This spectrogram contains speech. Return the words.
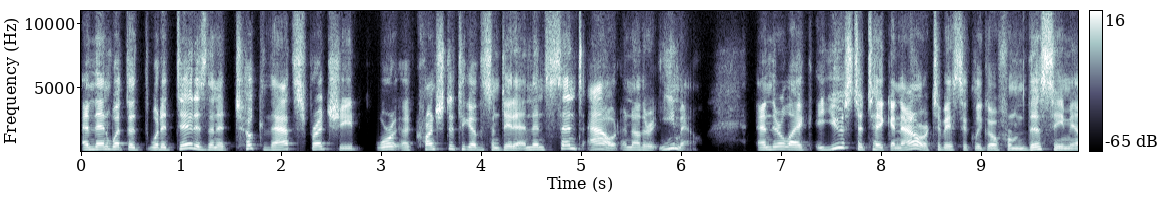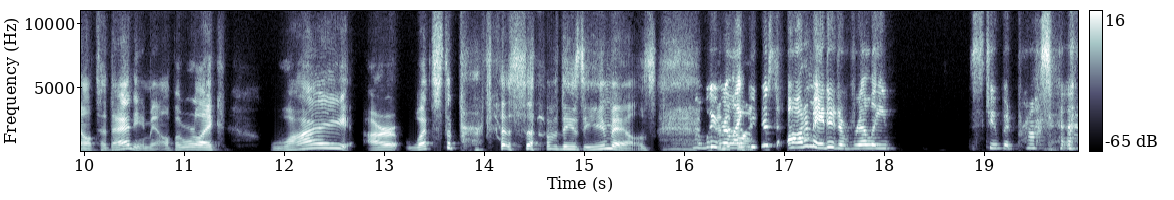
And then what the what it did is then it took that spreadsheet or uh, crunched it together some data and then sent out another email. And they're like, it used to take an hour to basically go from this email to that email, but we're like, why are what's the purpose of these emails? We were like, like, you just automated a really stupid process.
